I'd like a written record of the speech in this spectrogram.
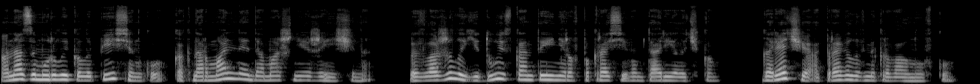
Она замурлыкала песенку, как нормальная домашняя женщина, разложила еду из контейнеров по красивым тарелочкам, горячее отправила в микроволновку.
